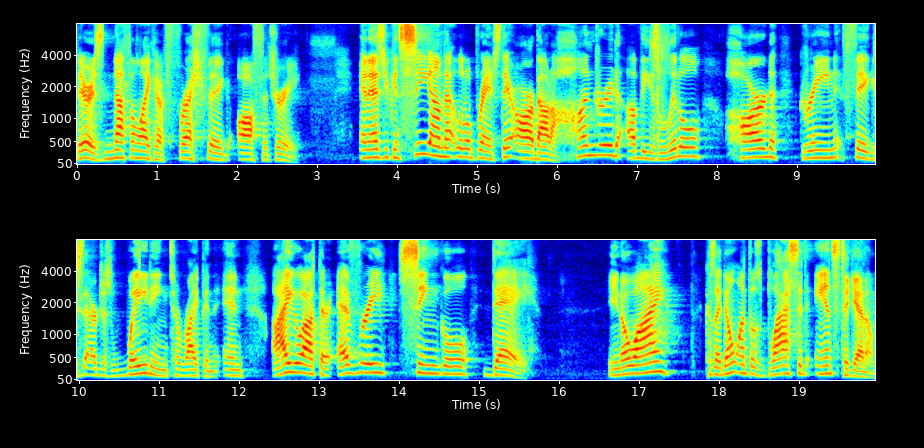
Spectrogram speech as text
There is nothing like a fresh fig off the tree. And as you can see on that little branch, there are about a hundred of these little hard green figs that are just waiting to ripen. And I go out there every single day. You know why? Because I don't want those blasted ants to get them.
